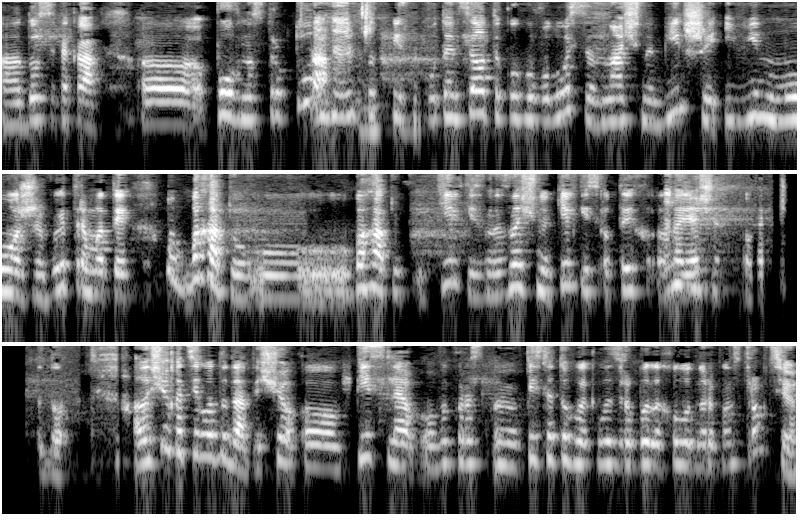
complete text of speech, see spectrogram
е, досить така е, повна структура, Мгм. то, потенціал такого волосся значно більший, і він може витримати ну, багату, у- багату кількість, незначну кількість отих гарячих гарячих. Але що хотіла додати, що після використ... е, після того, як ви зробили холодну реконструкцію,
